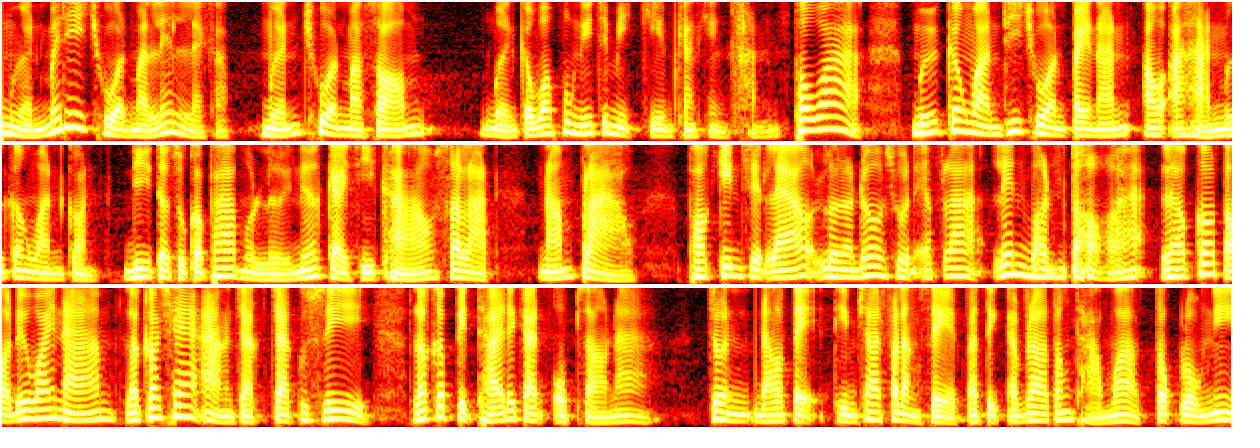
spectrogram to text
เหมือนไม่ได้ชวนมาเล่นเลยครับ เหมือนชวนมาซ้อม เหมือนกับว่าพรุ่งนี้จะมีเกมการแข่งขัน เพราะว่ามื้อกลางวันที่ชวนไปนั้นเอาอาหารมื้อกลางวันก่อน ดีต่อสุขภาพหมดเลย เนื้อไก่สีขาวสลัดน้ำเปล่า พอกินเสร็จแล้วโรนัลโดชวนเอฟร่าเล่นบอลต่อฮะแล้วก็ต่อด้วยว่ายน้ำแล้วก็แช่อ่างจากจากุซซี่ แล้วก็ปิดท้ายด้วยการอบซาวน่าจนดาวเตะทีมชาติฝรั่งเศสปาทริซเอฟร่าต้องถามว่าตกลงนี่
